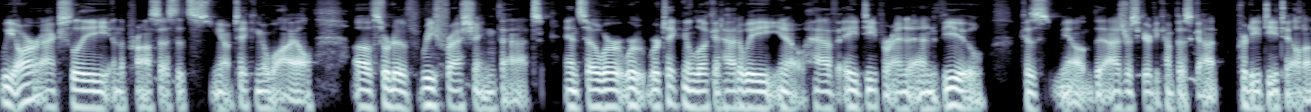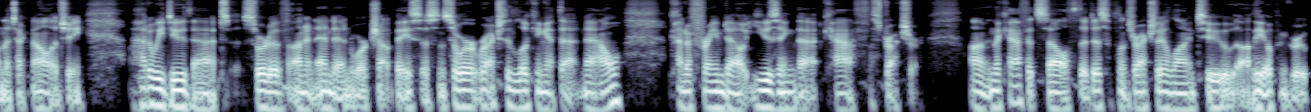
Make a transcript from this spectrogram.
we are actually in the process it's you know taking a while of sort of refreshing that. And so we're we're, we're taking a look at how do we you know have a deeper end-to-end view because you know the azure security compass got pretty detailed on the technology how do we do that sort of on an end-to-end workshop basis and so we're, we're actually looking at that now kind of framed out using that caf structure um, in the CAF itself, the disciplines are actually aligned to uh, the Open Group,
